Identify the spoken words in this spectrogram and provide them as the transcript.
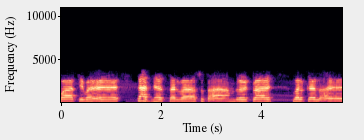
पार्थिवः राज्ञः सर्वा सुतां दृष्ट्वा वल्कलजिनधारिणीं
